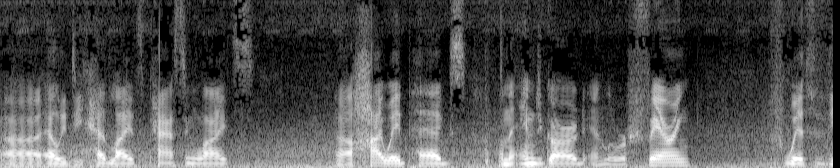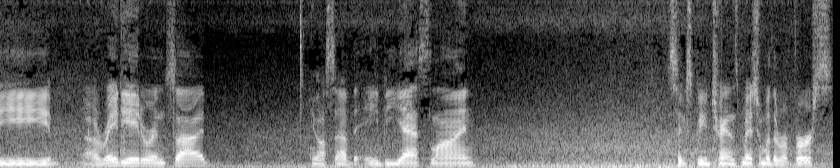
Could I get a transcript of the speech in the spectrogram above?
uh, LED headlights, passing lights, uh, highway pegs on the engine guard and lower fairing with the radiator inside. You also have the ABS line six-speed transmission with a reverse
